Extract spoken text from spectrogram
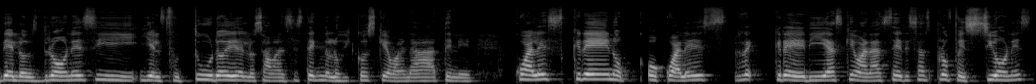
de, los drones y, el futuro y de los avances tecnológicos que van a tener. ¿Cuáles creen o, cuáles creerías que van a ser esas profesiones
